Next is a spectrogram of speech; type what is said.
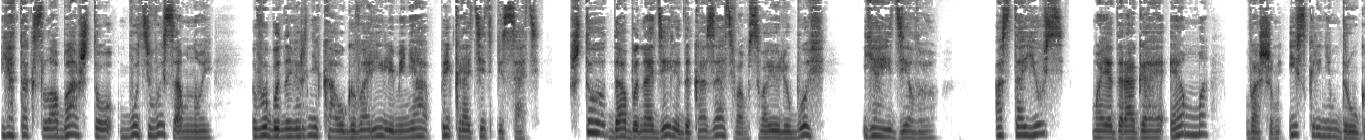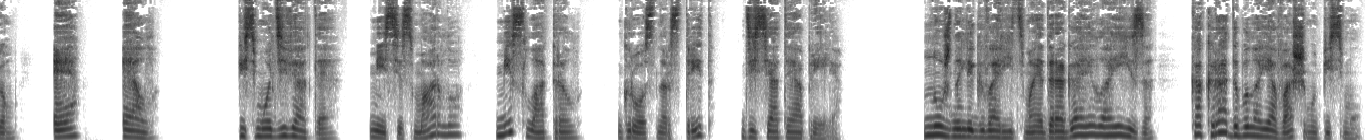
Я так слаба, что, будь вы со мной, вы бы наверняка уговорили меня прекратить писать что, дабы на деле доказать вам свою любовь, я и делаю. Остаюсь, моя дорогая Эмма, вашим искренним другом, Э. Л. Письмо девятое. Миссис Марло, мисс Латрелл, Гроснер-стрит, 10 апреля. Нужно ли говорить, моя дорогая Лоиза, как рада была я вашему письму.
